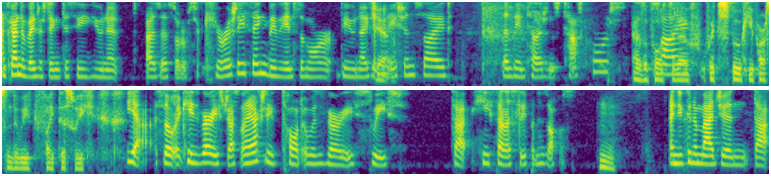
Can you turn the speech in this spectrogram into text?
it's kind of interesting to see Unit as a sort of security thing leading into the more the United Yeah. Nations side than the intelligence task force. As opposed to the which spooky person do we fight this week? Yeah, so like he's very stressed, and I actually thought it was very sweet that he fell asleep in his office. Hmm. And you can imagine that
